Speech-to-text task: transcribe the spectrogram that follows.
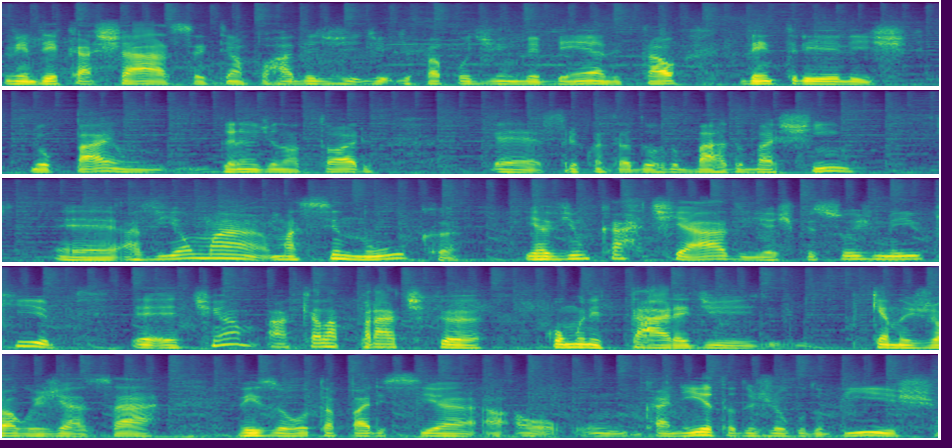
vender cachaça e ter uma porrada de, de, de papudinho bebendo e tal, dentre eles meu pai, um grande notório é, frequentador do bar do Baixinho, é, havia uma, uma sinuca e havia um carteado e as pessoas meio que é, é tinha aquela prática comunitária de pequenos jogos de azar vez ou outra aparecia um caneta do jogo do bicho.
